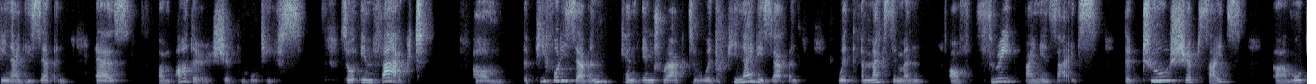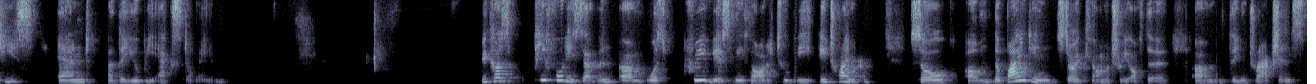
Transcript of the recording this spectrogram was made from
P97 as um, other ship motifs. So in fact, um, the P47 can interact with P97 with a maximum of three binding sites. The two ship sites uh, motifs and uh, the UBX domain. Because P47 um, was previously thought to be a trimer, so um, the binding stoichiometry of the, um, the interactions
